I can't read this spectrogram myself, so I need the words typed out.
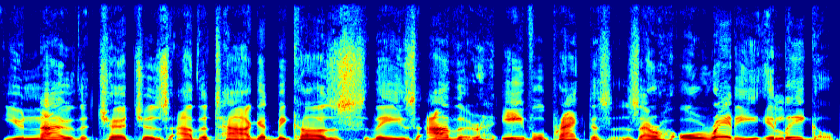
you know that churches are the target because these other evil practices are already illegal.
